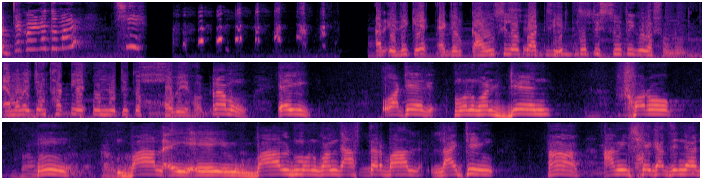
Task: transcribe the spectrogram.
লজ্জা করে না তোমার? ছি। আর এদিকে একজন কাউন্সিলর প্রার্থীর প্রতিশ্রুতিগুলো শুনুন। এমন একজন থাকলে উন্নতি তো হবেই হবে। নামো এই ওয়াটের মনে করেন ড্রেন সড়ক হুম বাল এই এই বাল মনে করেন যে আস্তার বাল লাইটিং হ্যাঁ আমি শেখ হাসিনার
